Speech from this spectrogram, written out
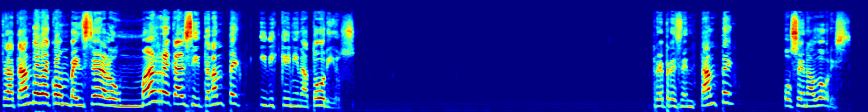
Tratando de convencer a los más recalcitrantes y discriminatorios. Representantes o senadores.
